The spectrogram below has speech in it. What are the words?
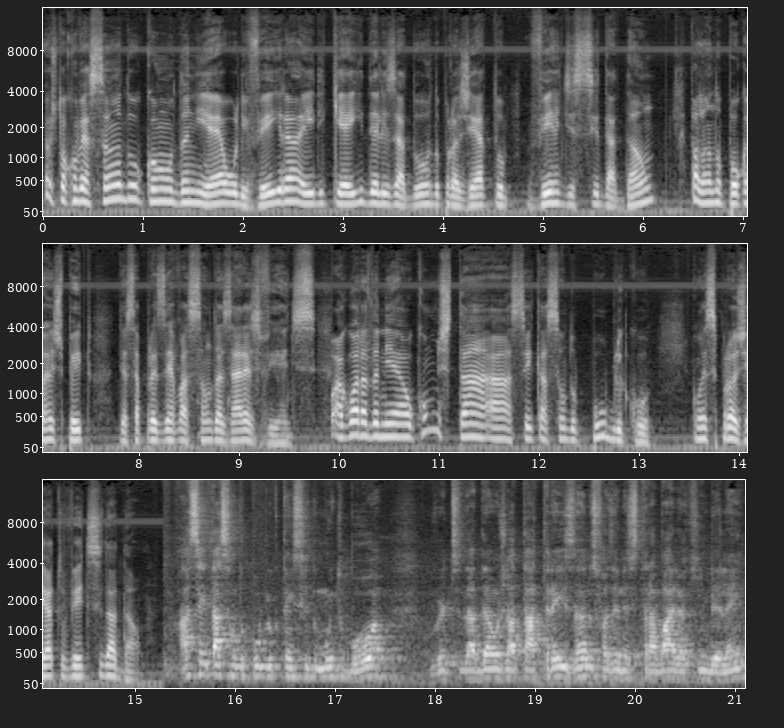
Eu estou conversando com o Daniel Oliveira, ele que é idealizador do projeto Verde Cidadão, falando um pouco a respeito dessa preservação das áreas verdes. Agora, Daniel, como está a aceitação do público com esse projeto Verde Cidadão? A aceitação do público tem sido muito boa. O Verde Cidadão já está há três anos fazendo esse trabalho aqui em Belém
